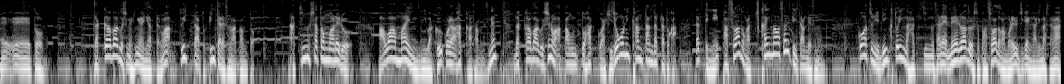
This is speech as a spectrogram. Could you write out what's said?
えー、えー、と、ザッカーバーグ氏が被害に遭ったのは、Twitter と Pinterest のアカウント。ハッキングしたと思われるアワーマイン曰く、これはハッカーさんですね。ザッカーバーグ氏のアカウントハックは非常に簡単だったとか。だってね、パスワードが使い回されていたんですもん。5月にリンクトインがハッキングされ、メールアドレスとパスワードが漏れる事件がありましたが、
